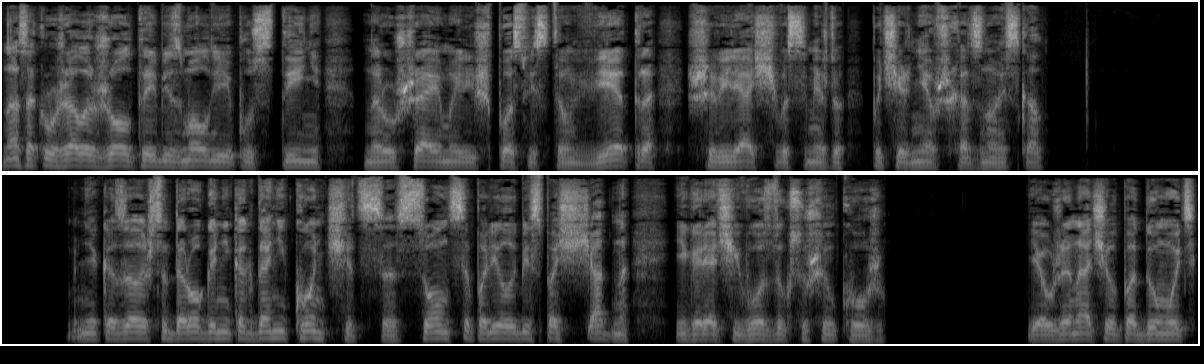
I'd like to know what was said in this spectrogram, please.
нас окружало желтое безмолвие пустыни, нарушаемое лишь посвистом ветра, шевелящегося между почерневших от зноя скал. Мне казалось, что дорога никогда не кончится, солнце палило беспощадно, и горячий воздух сушил кожу. Я уже начал подумывать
